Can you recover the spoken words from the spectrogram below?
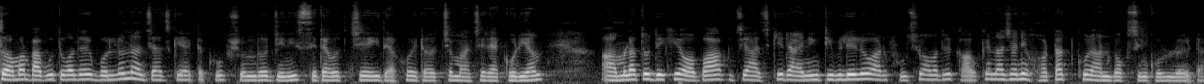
তো আমার বাবু তোমাদের বলল না যে আজকে একটা খুব সুন্দর জিনিস সেটা হচ্ছে এই দেখো এটা হচ্ছে মাছের অ্যাকোরিয়াম আমরা তো দেখে অবাক যে আজকে ডাইনিং টেবিল এলো আর ফুচু আমাদের কাউকে না জানি হঠাৎ করে আনবক্সিং করল এটা।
